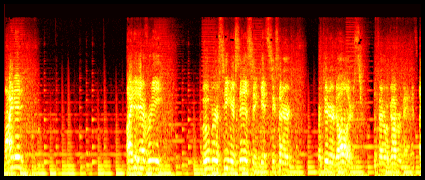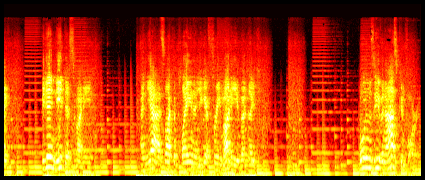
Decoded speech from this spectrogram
why did why did every boomer senior citizen get 600 or 300 dollars from the federal government? It's like, we didn't need this money. And yeah, it's not complaining that you get free money, but like, no one was even asking for it.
